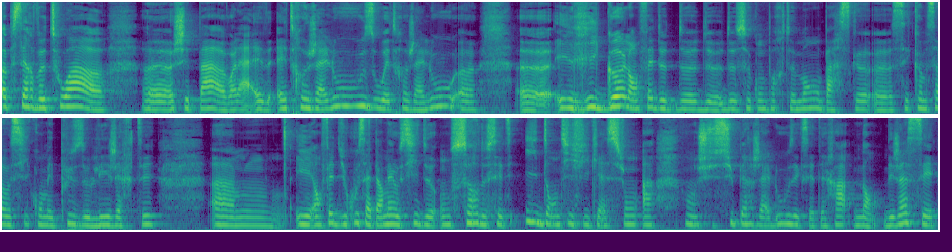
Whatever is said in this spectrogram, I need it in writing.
observe-toi, euh, euh, je sais pas, voilà, être jalouse ou être jaloux euh, euh, et rigole en fait de, ce comportement parce que c'est comme ça aussi qu'on met plus de légèreté. et en fait, du coup, ça permet aussi de, on sort de cette identification à, oh, je suis super jalouse, etc. Non, déjà c'est,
